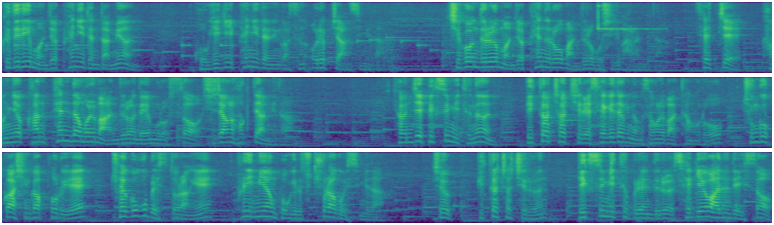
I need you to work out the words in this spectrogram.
그들이 먼저 팬이 된다면 고객이 팬이 되는 것은 어렵지 않습니다. 직원들을 먼저 팬으로 만들어 보시기 바랍니다. 셋째, 강력한 팬덤을 만들어냄으로써 시장을 확대합니다. 현재 빅스미트는 빅터 처칠의 세계적 명성을 바탕으로 중국과 싱가포르의 최고급 레스토랑에 프리미엄 고기를 수출하고 있습니다. 즉, 빅터 처칠은 빅스미트 브랜드를 세계화하는 데 있어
